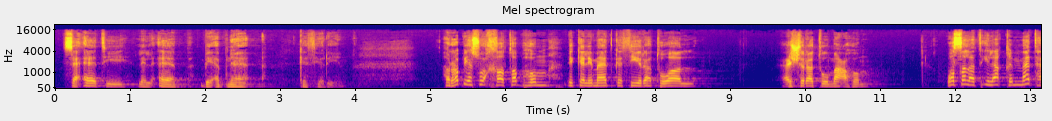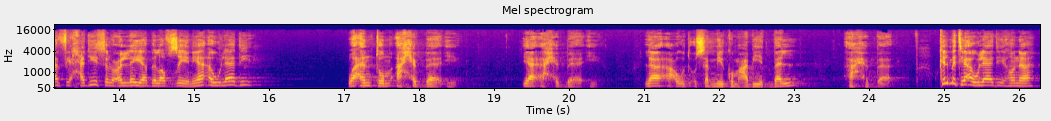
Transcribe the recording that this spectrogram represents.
سآتي للآب بأبناء كثيرين. الرب يسوع خاطبهم بكلمات كثيرة طوال عشرته معهم. وصلت إلى قمتها في حديث العليه بلفظين يا أولادي وأنتم أحبائي. يا أحبائي لا أعود أسميكم عبيد بل احباء كلمة يا أولادي هنا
